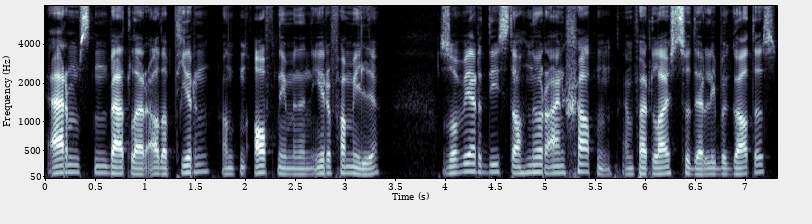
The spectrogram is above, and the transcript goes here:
ärmsten Bettler adoptieren und aufnehmen in ihre Familie, so wäre dies doch nur ein Schatten im Vergleich zu der Liebe Gottes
